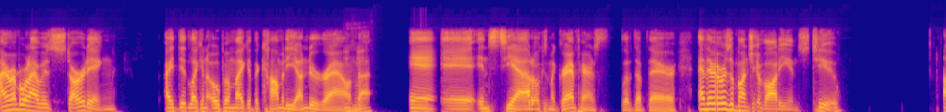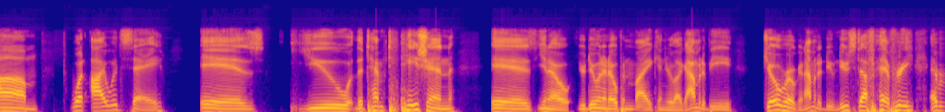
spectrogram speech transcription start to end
I remember when I was starting, I did like an open mic at the Comedy Underground Mhm. in, in Seattle because my grandparents lived up there, and there was a bunch of audience too. Um, what I would say is you the temptation is you know you're doing an open mic and you're like I'm gonna be Joe Rogan. I'm gonna do new stuff every every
